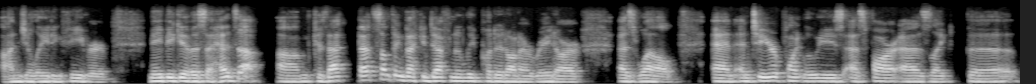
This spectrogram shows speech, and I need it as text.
undulating fever, maybe give us a heads up because um, that that's something that can definitely put it on our radar as well. And and to your point, Louise, as far as like the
